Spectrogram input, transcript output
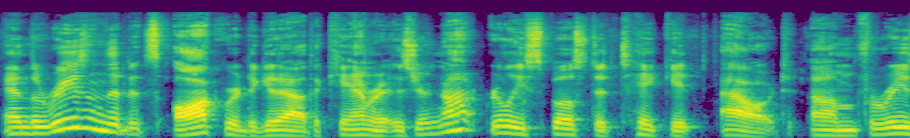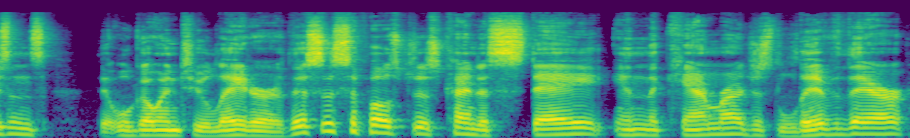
and the reason that it's awkward to get out of the camera is you're not really supposed to take it out, um, for reasons that we'll go into later. This is supposed to just kind of stay in the camera, just live there,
